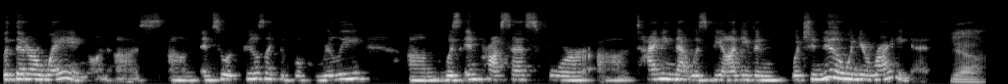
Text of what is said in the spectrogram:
but that are weighing on us. Um, and so it feels like the book really um, was in process for uh, timing that was beyond even what you knew when you're writing it. Yeah.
